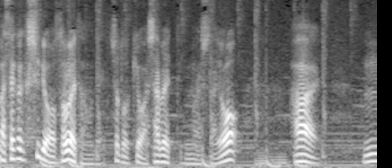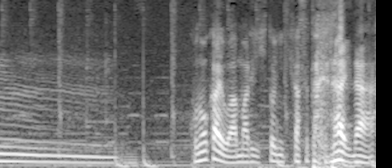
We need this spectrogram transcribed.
まあ、せっかく資料を揃えたので、ちょっと今日は喋ってみましたよ。はい。うーん。この回はあまり人に聞かせたくないな。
